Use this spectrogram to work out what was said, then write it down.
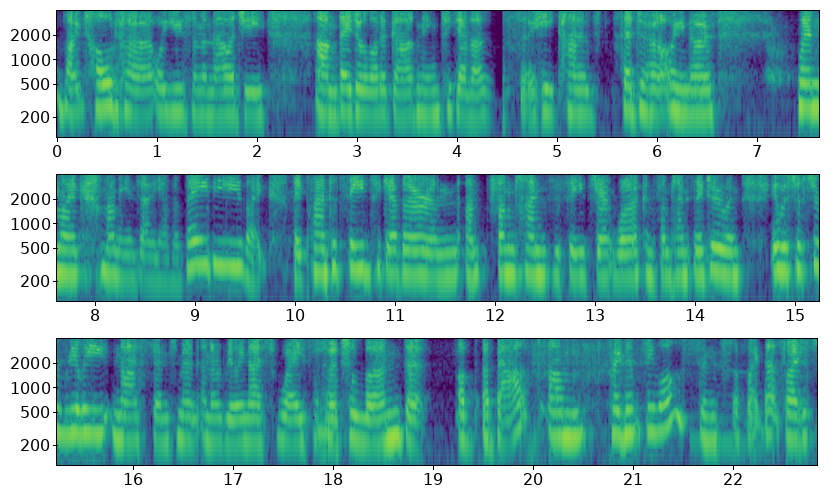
like, told her or used an analogy. Um, they do a lot of gardening together, so he kind of said to her, "Oh, you know." When like mummy and daddy have a baby, like they plant a seed together, and um, sometimes the seeds don't work, and sometimes they do. And it was just a really nice sentiment and a really nice way for her to learn that about um, pregnancy loss and stuff like that. So I just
